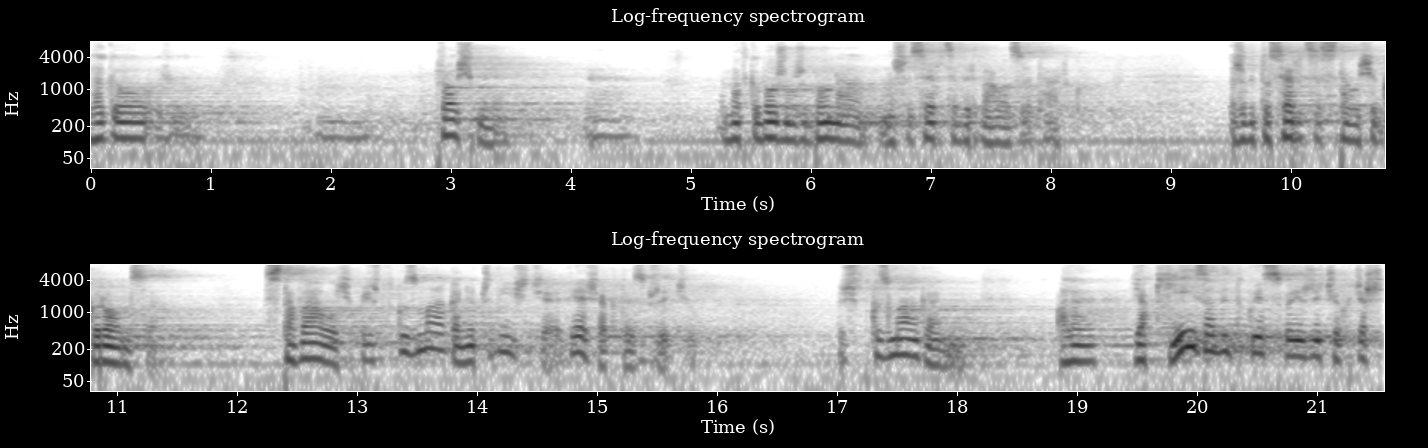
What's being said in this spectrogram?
Dlatego prośmy e, Matkę Bożą, żeby ona nasze serce wyrwała z letargu. Żeby to serce stało się gorące. Stawało się, pośrodku zmagań, oczywiście. Wiesz, jak to jest w życiu. Pośrodku zmagań. Ale jak jej zadedykujesz swoje życie, chociaż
